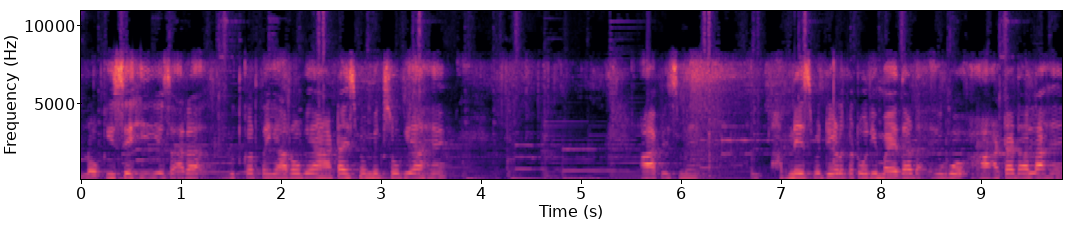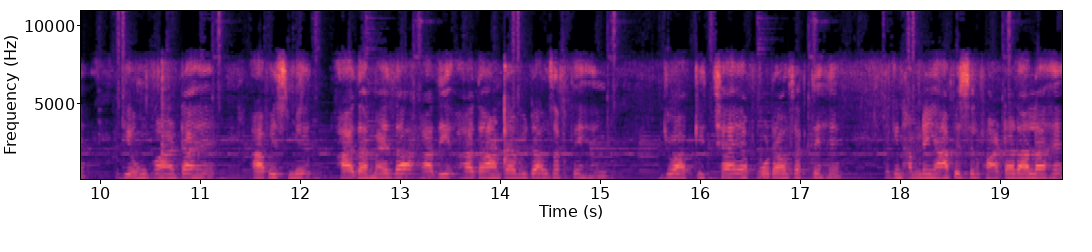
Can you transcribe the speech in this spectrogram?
लौकी से ही ये सारा गुद कर तैयार हो गया, आटा इसमें मिक्स हो गया है। आप इसमें, हमने इसमें डेढ़ कटोरी मैदा वो आटा डाला है, गेहूँ का आटा है। आप इसमें आधा मैदा, आधे, आधा आटा भी डाल सकते हैं, जो आपकी इच्छा है आप वो डाल सकते हैं। लेकिन हमने यहाँ पे सिर्फ़ आटा डाला है।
